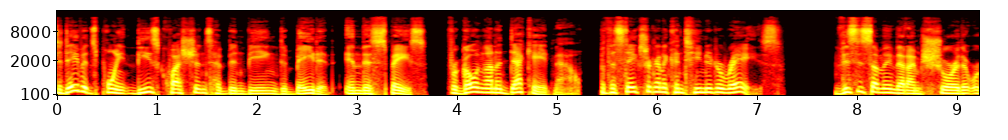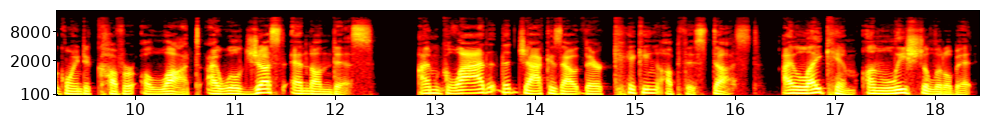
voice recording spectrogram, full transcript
To David's point, these questions have been being debated in this space for going on a decade now, but the stakes are going to continue to raise. This is something that I'm sure that we're going to cover a lot. I will just end on this. I'm glad that Jack is out there kicking up this dust. I like him unleashed a little bit,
